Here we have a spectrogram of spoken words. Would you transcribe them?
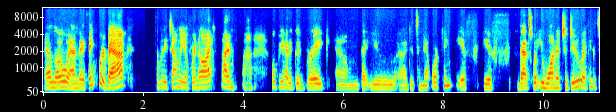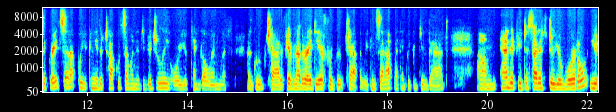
Hello, and I think we're back. Somebody tell me if we're not. I'm hope you had a good break, um, that you uh, did some networking. If if that's what you wanted to do, I think it's a great setup where you can either talk with someone individually or you can go in with a group chat. If you have another idea for a group chat that we can set up, I think we could do that. Um, and if you decided to do your Wordle, you,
